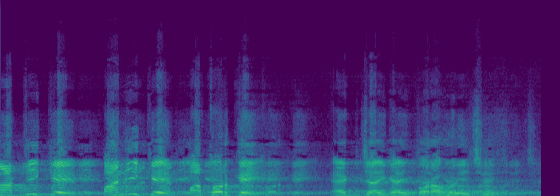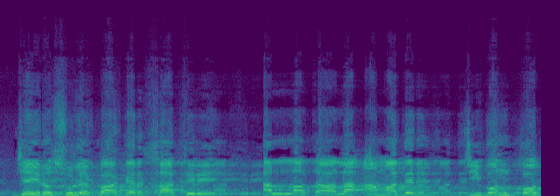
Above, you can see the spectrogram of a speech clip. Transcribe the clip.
মাটিকে, পানিকে, পাথরকে এক জায়গায় করা হয়েছে। যে রসুলে পাকের খাতিরে আল্লাহ তাআলা আমাদের জীবন পথ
